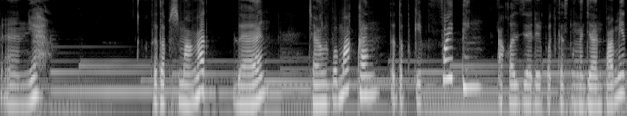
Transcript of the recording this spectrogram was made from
Dan ya, tetap semangat dan jangan lupa makan, tetap keep fighting. Aku Azia dari podcast Tengah pamit.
